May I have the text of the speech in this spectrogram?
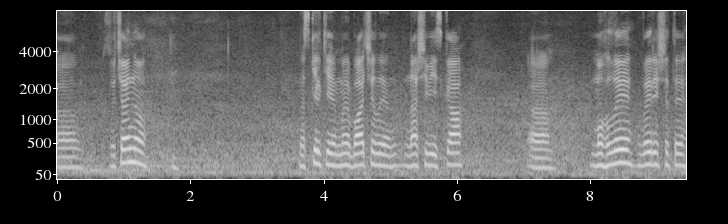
Е, Звичайно, наскільки ми бачили, наші війська могли вирішити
